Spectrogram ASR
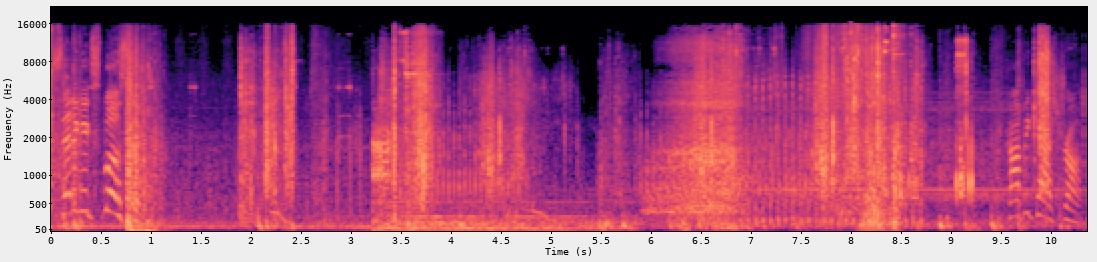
setting explosive. Copy cash drop.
